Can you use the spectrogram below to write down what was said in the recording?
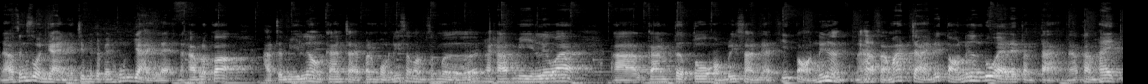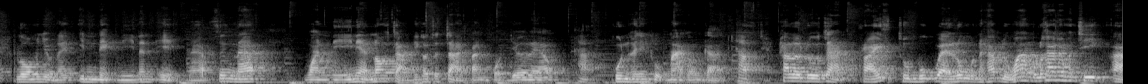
นะครับซึ่งส่วนใหญ่เนี่ยจริงๆมันจะเป็นหุ้นใหญ่แหละนะครับ แล้วก็อาจจะมีเรื่องของการจ่ายปันผลที่สม่ำเสมอนะครับ มีเรียกว่าอ่าการเติบโตของบริษัทเนี่ยที่ต่อเนื่องนะครับครับสามารถจ่ายได้ต่อเนื่องด้วยอะไรต่างๆนะครับทำให้รวมมันอยู่ในอินเด็กนี้นั่นเองนะครับซึ่งณ วันนี้เนี่ยนอกจากที่เขาจะจ่ายปันผลเยอะแล้วครับหุ้นเขายังถูกมากครับคุณการครับถ้าเราดูจาก price to book value นะครับหรือว่ามูลค่าทางบัญชีอ่า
